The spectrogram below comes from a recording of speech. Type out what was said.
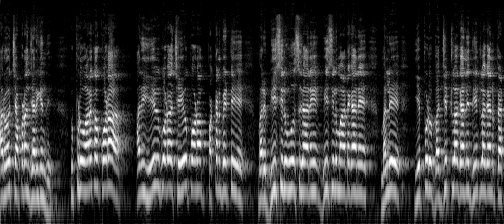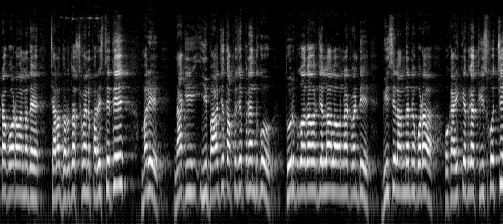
ఆ రోజు చెప్పడం జరిగింది. ఇప్పుడు వరకు కూడా అది ఏవి కూడా చేయకపోవడం పక్కన పెట్టి మరి బీసీలు ఊసు కానీ బీసీల మాట కానీ మళ్ళీ ఎప్పుడు బడ్జెట్లో కానీ దీంట్లో కానీ పెట్టకపోవడం అన్నది చాలా దురదృష్టమైన పరిస్థితి. మరి నాకు ఈ ఈ బాధ్యత అప్పచెప్పినందుకు తూర్పుగోదావరి జిల్లాలో ఉన్నటువంటి బీసీలందరినీ కూడా ఒక ఐక్యతగా తీసుకొచ్చి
